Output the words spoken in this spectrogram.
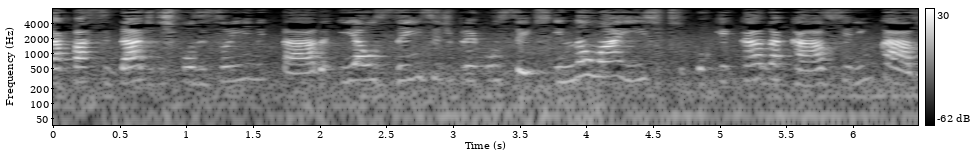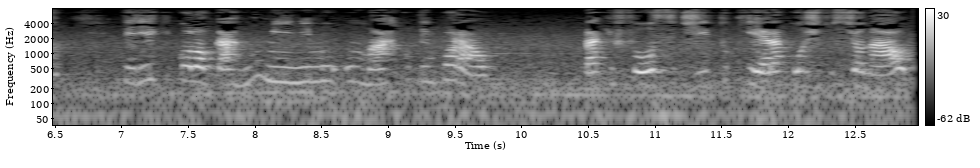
capacidade de exposição ilimitada e ausência de preconceitos. E não há isso, porque cada caso seria um caso. Teria que colocar, no mínimo, um marco temporal para que fosse dito que era constitucional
